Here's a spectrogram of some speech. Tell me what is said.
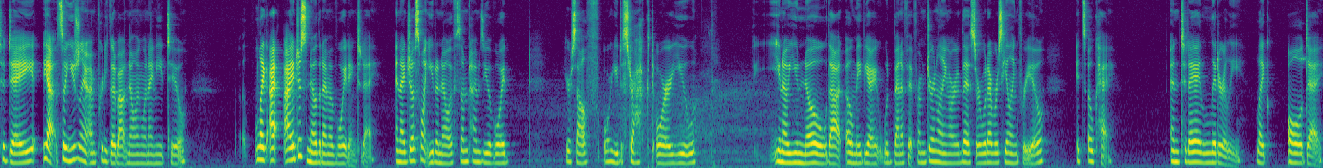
today yeah so usually i'm pretty good about knowing when i need to like i i just know that i'm avoiding today and i just want you to know if sometimes you avoid yourself or you distract or you you know, you know that, oh, maybe I would benefit from journaling or this or whatever's healing for you, it's okay. And today I literally, like all day,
